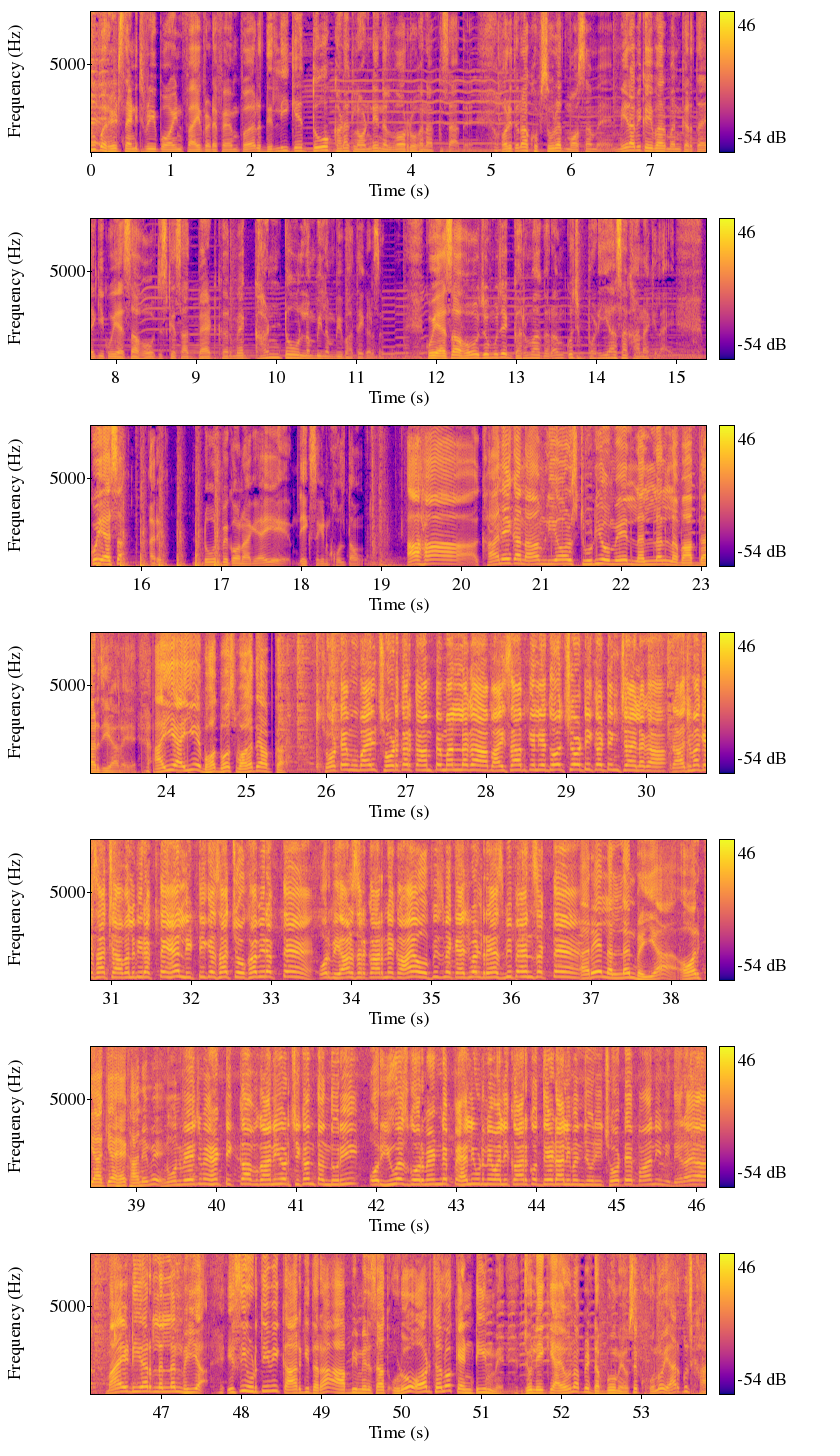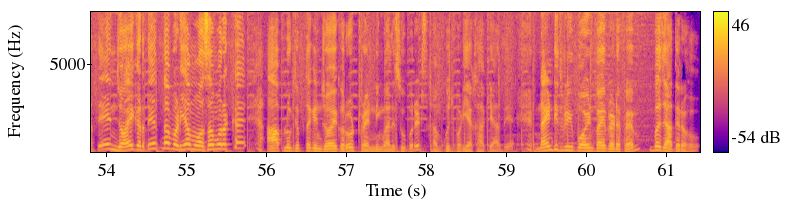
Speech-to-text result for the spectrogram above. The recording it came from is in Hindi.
सुपर हिट्स 93.5 रेड एफएम पर दिल्ली के दो कड़क लौंडे नलवा और रोहन आपके साथ है। और इतना खूबसूरत मौसम है। मेरा भी कई बार मन करता है कि कोई ऐसा हो जिसके साथ बैठकर मैं घंटों लंबी लंबी बातें कर सकूँ। कोई ऐसा हो जो मुझे गर्मा गर्म कुछ बढ़िया सा खाना खिलाए। कोई ऐसा अरे, डोर पे कौन आ गया? ये एक सेकंड खोलता हूँ। आहा, खाने का नाम लिया और स्टूडियो में लल्लन लबाबदार जी आ गए। आइए आइए बहुत बहुत स्वागत है आपका। छोटे मोबाइल छोड़कर काम पे मन लगा। भाई साहब के लिए दो छोटी कटिंग चाय लगा। राजमा के साथ चावल भी रखते हैं लिट्टी के साथ चोखा भी रखते हैं। और बिहार सरकार ने कहा है ऑफ़िस में कैजुअल ड्रेस भी पहन सकते हैं। अरे लल्लन भैया और क्या क्या है खाने में? नॉनवेज में है टिक्का अफगानी और चिकन तंदूरी। और यूएस गवर्नमेंट ने पहली उड़ने वाली कार को दे डाली मंजूरी। छोटे पानी नहीं दे रहा यार। माय डियर लल्लन भैया इसी उड़ती हुई कार की तरह आप भी मेरे साथ उड़ो और चलो कैंटीन में। जो लेके आए हो ना अपने डब्बों में उसे खोलो यार कुछ खाते हैं एंजॉय करते हैं इतना बढ़िया मौसम हो रखा है। आप लोग जब तक एंजॉय करो ट्रेंडिंग वाले सुपर हिट्स हम कुछ बढ़िया खा के आते हैं। 93.5 रेड एफएम बजाते रहो।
